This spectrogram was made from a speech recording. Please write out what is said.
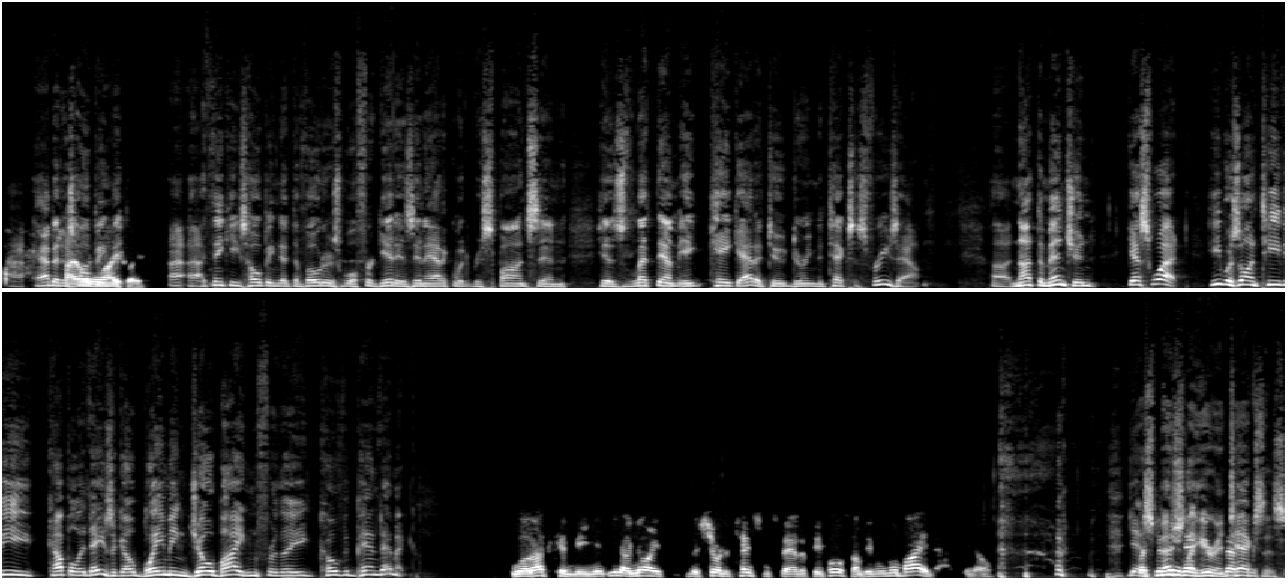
Uh, Abbott is Highly hoping likely. that I, think he's hoping that the voters will forget his inadequate response and his let them eat cake attitude during the Texas freeze out. Uh, not to mention, guess what? He was on TV a couple of days ago blaming Joe Biden for the COVID pandemic. Well, that's convenient. You know, knowing the short attention span of people, some people will buy that, you know. yeah, but especially me, here in Texas.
